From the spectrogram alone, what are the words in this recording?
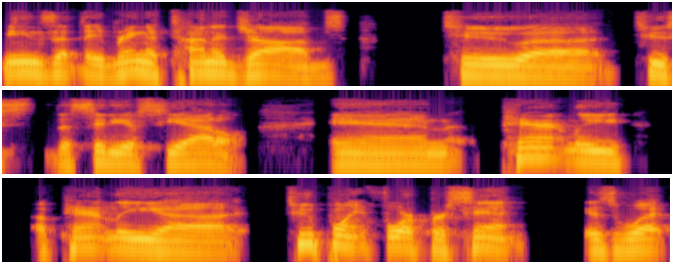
means that they bring a ton of jobs to uh, to the city of Seattle, and apparently apparently uh, two point four percent is what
